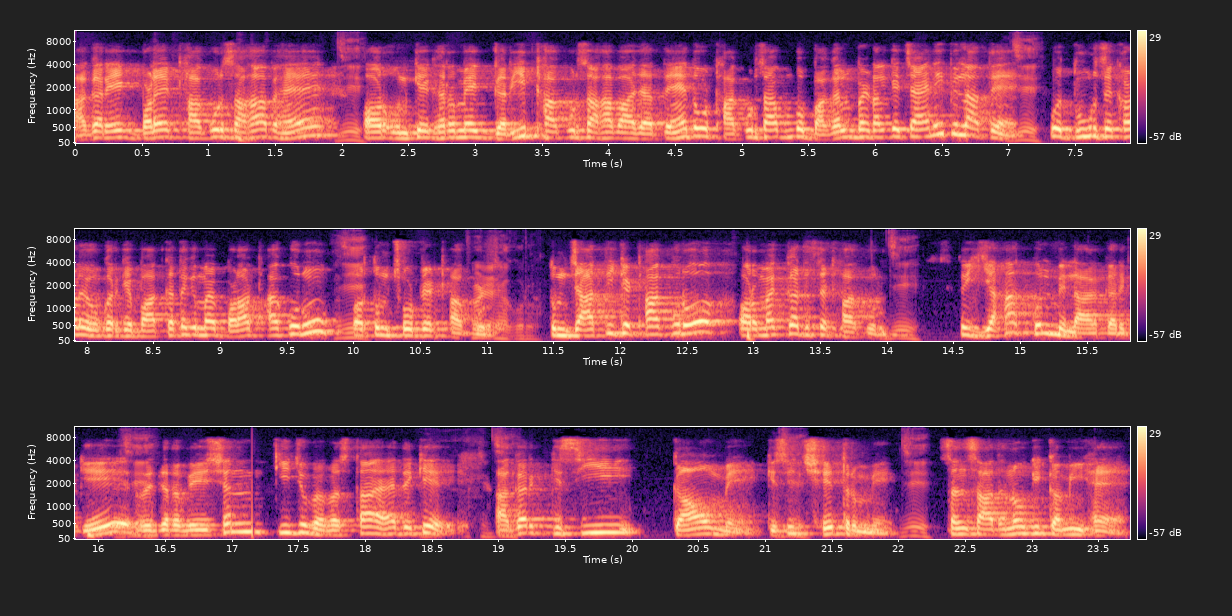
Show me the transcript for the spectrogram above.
अगर एक बड़े ठाकुर साहब हैं और उनके घर में एक गरीब ठाकुर साहब आ जाते हैं तो वो ठाकुर साहब उनको बगल में बैठा के चाय नहीं पिलाते हैं। वो दूर से खड़े होकर के बात करते हैं कि मैं बड़ा ठाकुर हूँ और तुम छोटे ठाकुर तुम जाति के ठाकुर हो और मैं कद से ठाकुर तो यहाँ कुल मिलाकर के रिजर्वेशन की जो व्यवस्था है देखिए अगर किसी गाँव में किसी क्षेत्र में संसाधनों की कमी है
